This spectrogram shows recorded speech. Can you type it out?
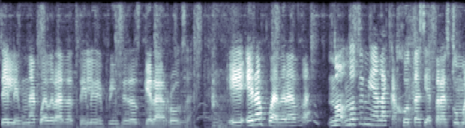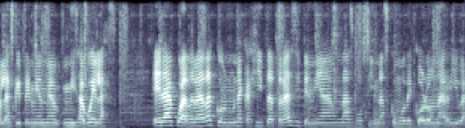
tele, una cuadrada tele de princesas que era rosa. Eh, era cuadrada, no, no tenía la cajota hacia atrás como las que tenían mi- mis abuelas. Era cuadrada con una cajita atrás y tenía unas bocinas como de corona arriba,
